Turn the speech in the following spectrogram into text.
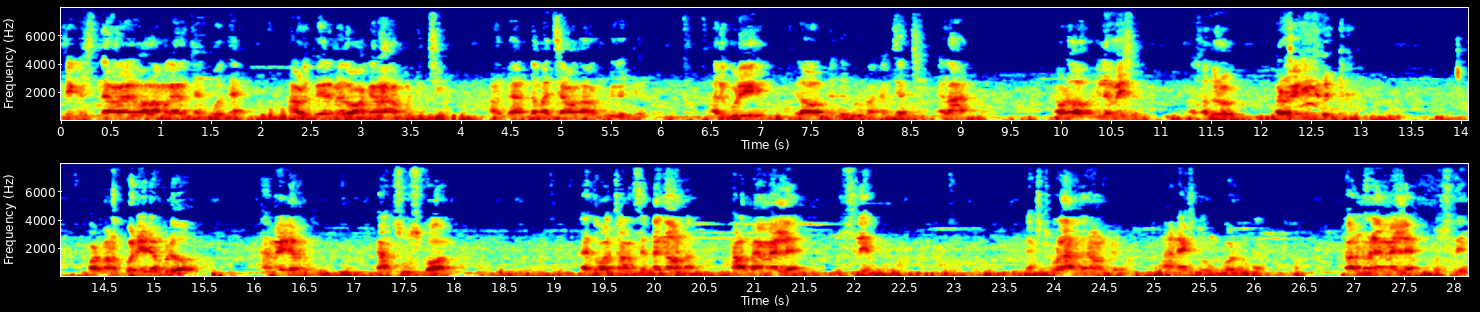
శ్రీకృష్ణదేవరాయలు వాళ్ళ అమ్మగారికి చనిపోతే ఆవిడ పేరు మీద ఒక అగ్రహారం పుట్టించి ఆవిడ పెద్ద మత్స్యావతారం గుడి కట్టారు. అది గుడి ఇలా ఉంటుంది గుడి పక్కన చర్చి. ఎలా? ఎవడో ఇల్లు అమ్మేశాడు. ఆ సందులో ఎవడో కట్టేశాడు వాడు మనం కొనేటప్పుడు అమ్మేటప్పుడు. కాదు చూసుకోవాలి. లేకపోతే వాళ్ళు చాలా సిద్ధంగా ఉన్నారు. కడప ఎమ్మెల్యే ముస్లిం. నెక్స్ట్ కూడా అతనే ఉంటాడు. ఆ నెక్స్ట్ ఇంకోటి ఉంటారు. Kurnool MLA Muslim.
